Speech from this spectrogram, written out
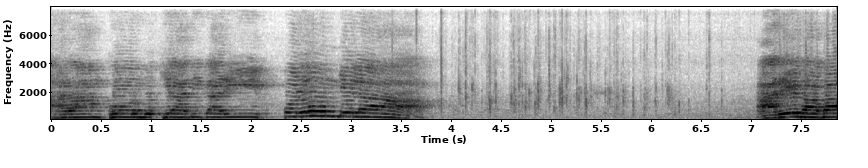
हरामखोर मुख्य अधिकारी पळून गेला. अरे बाबा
